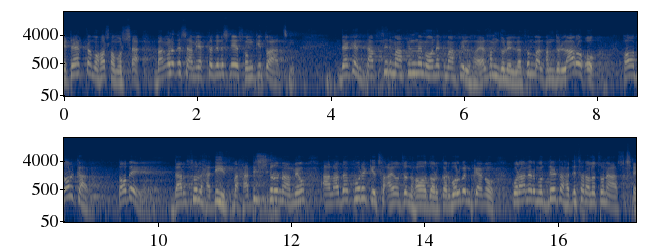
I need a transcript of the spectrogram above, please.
এটা একটা মহা সমস্যা। বাংলাদেশে আমি একটা জিনিস নিয়ে শঙ্কিত আছি। দেখেন, তাফসির মাহফিল নামে অনেক মাহফিল হয়, আলহামদুলিল্লাহ, সুম্মা আলহামদুলিল্লাহ আরও হোক, হওয়া দরকার। তবে দারসুল হাদিস বা হাদিস শিরোনামেও আলাদা করে কিছু আয়োজন হওয়া দরকার। বলবেন কেন? কোরআনের মধ্যে তো হাদিসের আলোচনা আসছে।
